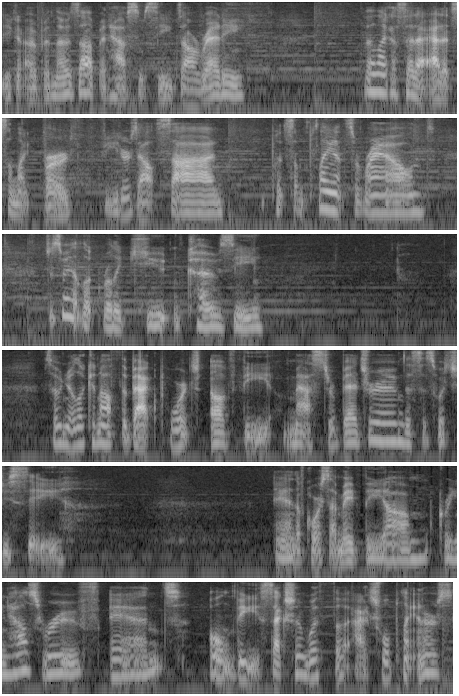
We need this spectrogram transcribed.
you can open those up and have some seeds already. Then like I said, I added some like bird feeders outside, put some plants around, just made it look really cute and cozy. So when you're looking off the back porch of the master bedroom, this is what you see. And of course I made the um, greenhouse roof and on the section with the actual planters,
